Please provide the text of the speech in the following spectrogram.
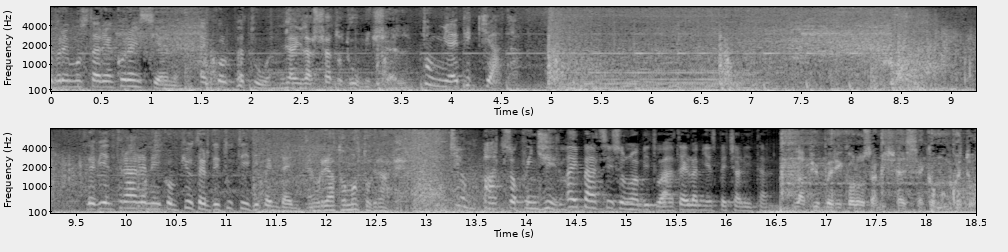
Dovremmo stare ancora insieme. È colpa tua. Mi hai lasciato tu, Michelle. Tu mi hai picchiata. Devi entrare nei computer di tutti i dipendenti. È un reato molto grave. C'è un pazzo qui in giro. Ai pazzi sono abituata, è la mia specialità. La più pericolosa, Michelle, sei comunque tu.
